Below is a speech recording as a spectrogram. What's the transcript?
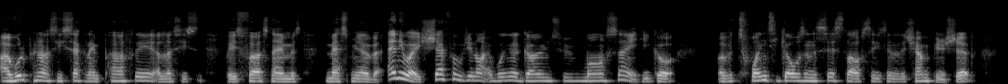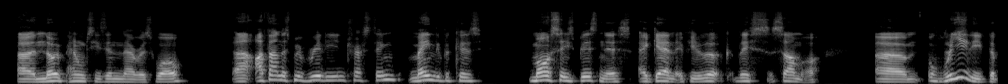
I would pronounce his second name perfectly unless he's but his first name has messed me over. Anyway, Sheffield United winger going to Marseille. He got over 20 goals and assists last season in the championship. Uh, no penalties in there as well. Uh, I found this move really interesting, mainly because Marseille's business, again, if you look this summer, um, really the,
